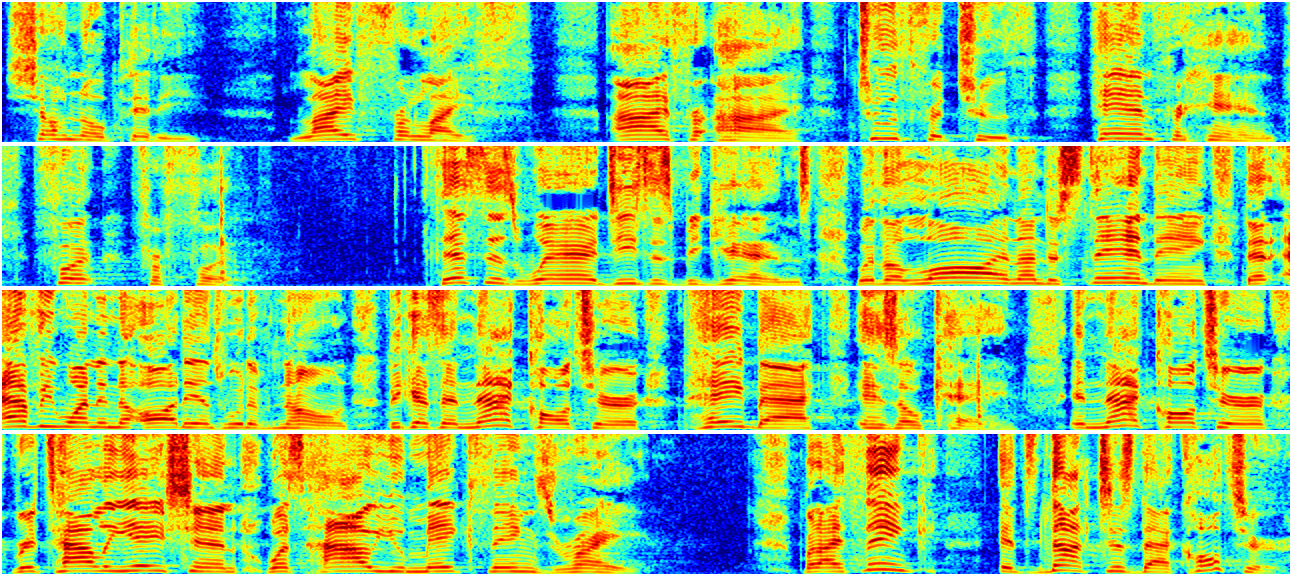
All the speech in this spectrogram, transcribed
Show no pity. life for life, eye for eye, tooth for tooth, hand for hand, foot for foot. This is where Jesus begins with a law and understanding that everyone in the audience would have known. Because in that culture, payback is okay. In that culture, retaliation was how you make things right. But I think it's not just that culture.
